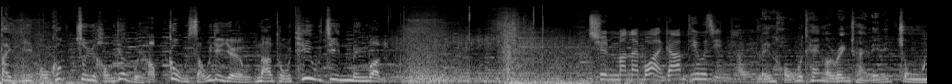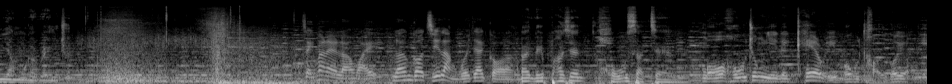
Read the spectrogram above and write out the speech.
第二部曲最后一回合，高手一样难逃挑战命运。全民系冇人敢挑战佢。你好听个 range 系你啲中音嘅 range。整翻你两位，两个只能活一个啦。唔你把声好实正。我好中意你 carry 舞台嗰样嘢。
